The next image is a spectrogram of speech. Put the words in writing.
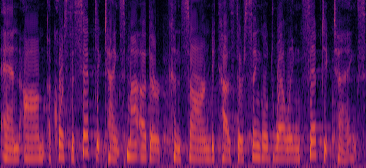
And um, of course, the septic tank's my other concern because they're single dwelling septic tanks.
